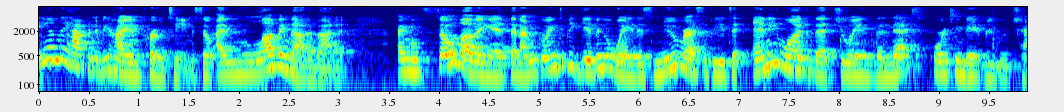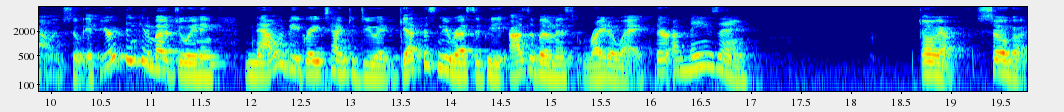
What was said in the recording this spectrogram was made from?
And they happen to be high in protein. So I'm loving that about it. I'm so loving it that I'm going to be giving away this new recipe to anyone that joins the next 14 day reboot challenge. So if you're thinking about joining, now would be a great time to do it. Get this new recipe as a bonus right away. They're amazing. Oh yeah, so good.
